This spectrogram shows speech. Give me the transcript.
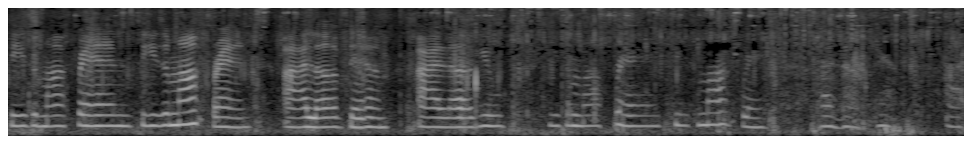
These are my friends. These are my friends. I love them. I love you. These are my friends. These are my friends. I love them. I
